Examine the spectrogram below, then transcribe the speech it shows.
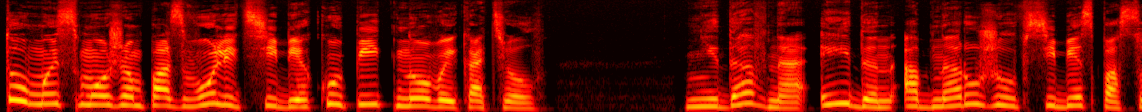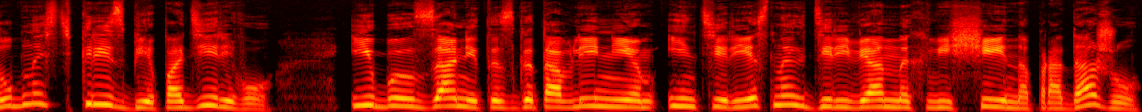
то мы сможем позволить себе купить новый котел». Недавно Эйден обнаружил в себе способность к резьбе по дереву и был занят изготовлением интересных деревянных вещей на продажу,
